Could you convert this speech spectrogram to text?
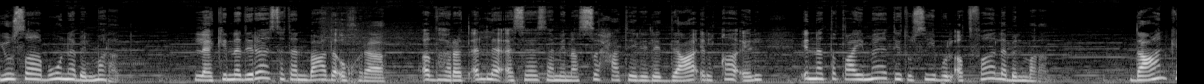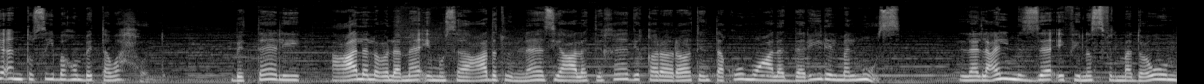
يصابون بالمرض. لكن دراسة بعد أخرى أظهرت ألا أساس من الصحة للادعاء القائل إن التطعيمات تصيب الأطفال بالمرض دعانك أن تصيبهم بالتوحد. بالتالي على العلماء مساعدة الناس على اتخاذ قرارات تقوم على الدليل الملموس. لا العلم الزائف نصف المدعوم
